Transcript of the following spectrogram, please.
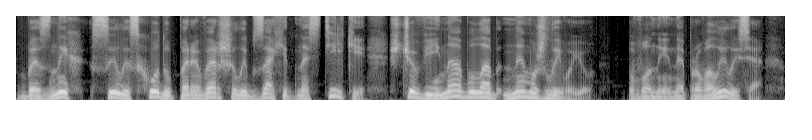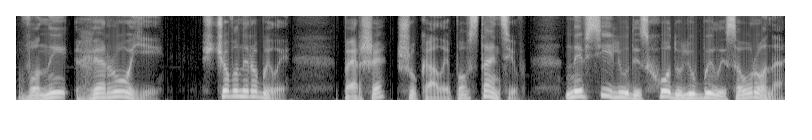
Без них сили Сходу перевершили б Захід настільки, що війна була б неможливою. Вони не провалилися, вони герої. Що вони робили? Перше, шукали повстанців. Не всі люди Сходу любили Саурона,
